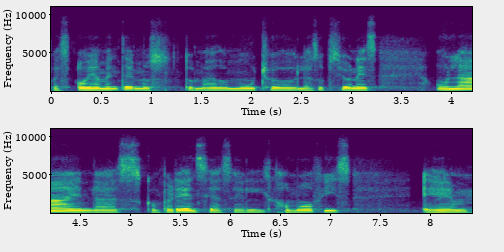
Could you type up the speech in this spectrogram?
pues obviamente hemos tomado mucho las opciones online, las conferencias, el home office. Em,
